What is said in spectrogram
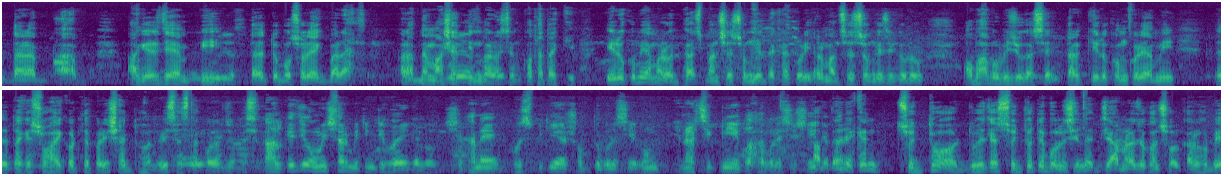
আপনারা আগের যে এমপি তাদের তো বছরে একবার আসে আর আপনি মাসে তিনবার আসেন কথাটা কি? এরকমই আমার অভ্যাস মানুষের সঙ্গে দেখা করি আর মানুষের সঙ্গে যেগুলো অভাব অভিযোগ আছে তার কীরকম করে আমি তাকে সহায় করতে পারি সাধ্য হলেরই চেষ্টা করার জন্য। কালকে যে অমিত শাহর মিটিংটি হয়ে গেল সেখানে ঘুষপিটিয়ার শব্দ বলেছি এবং এনআরসি নিয়ে কথা বলেছি সেই ব্যাপারে দেখেন চোদ্দ দু হাজার চোদ্দতে বলেছিলেন যে আমরা যখন সরকার হবে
